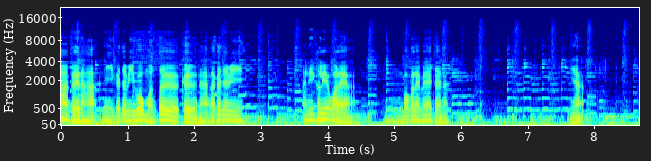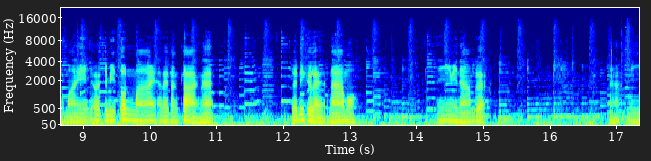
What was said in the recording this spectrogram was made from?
มากเลยนะฮะนี่ก็จะมีพวกมอนเตอร์เกิดนะฮะแล้วก็จะมี อันนี้เขาเรียกว่าอะไรอะบล็อกอะไรไม่แน่ใจนะเนี่ยประมาณนี้แล้วก็จะมีต้นไม้อะไรต่างๆนะฮะและนี่คืออะไรน้ำหรอนี่มีน้ำด้วยนะนี่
